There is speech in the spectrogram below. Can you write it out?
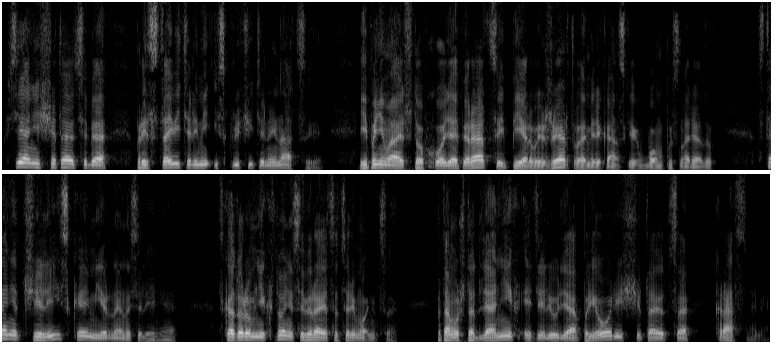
Все они считают себя представителями исключительной нации и понимают, что в ходе операции первой жертвой американских бомб и снарядов станет чилийское мирное население, с которым никто не собирается церемониться, потому что для них эти люди априори считаются красными.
